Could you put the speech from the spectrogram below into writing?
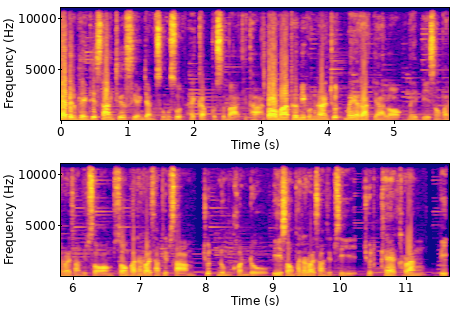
และเป็นเพลงที่สร้างชื่อเสียงอย่างสูงสุดให้กับบุษบาธิฐาน ต่อมาเธอมีผลงานชุดไม่รักอย่าหลอกในปี 2532 2533 ชุดหนุ่มคอนโด ปี 2534 ชุดแค่ครั้ง ปี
